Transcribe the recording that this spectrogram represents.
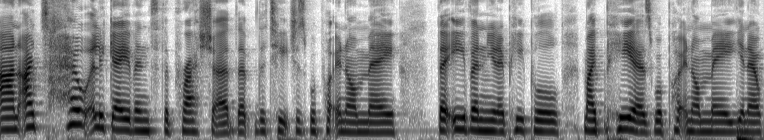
And I totally gave into the pressure that the teachers were putting on me. That even, you know, people, my peers were putting on me. You know,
